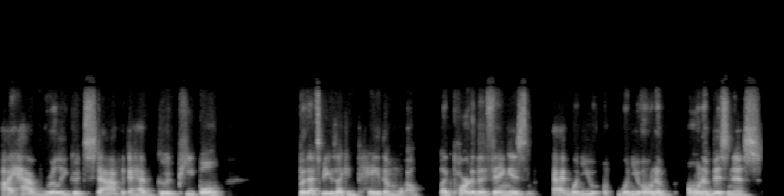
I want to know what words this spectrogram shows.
I have really good staff, like I have good people, but that's because I can pay them well. Like part of the thing is at when you when you own a own a business,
